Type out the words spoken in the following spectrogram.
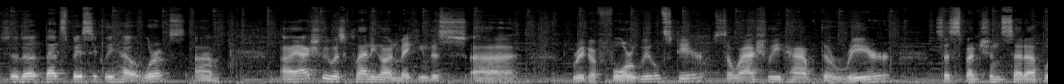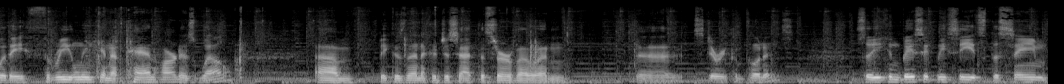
So that, that's basically how it works. Um, I actually was planning on making this uh, rig a four-wheel steer. So I actually have the rear suspension set up with a three link and a panhard as well. Um, because then I could just add the servo and the steering components so you can basically see it's the same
